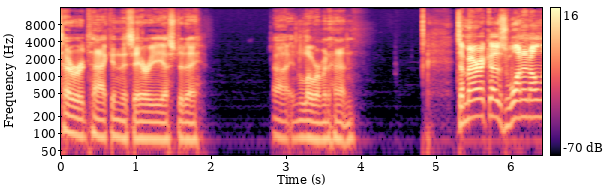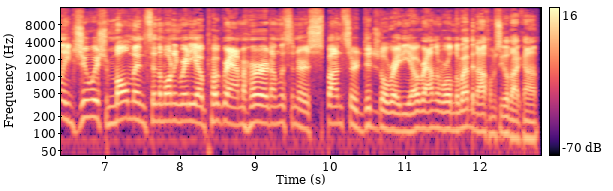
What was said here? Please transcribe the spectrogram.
terror attack in this area yesterday uh, in lower Manhattan. It's America's one and only Jewish Moments in the Morning radio program heard on listeners' sponsored digital radio around the world on the web at NachumSegal.com,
